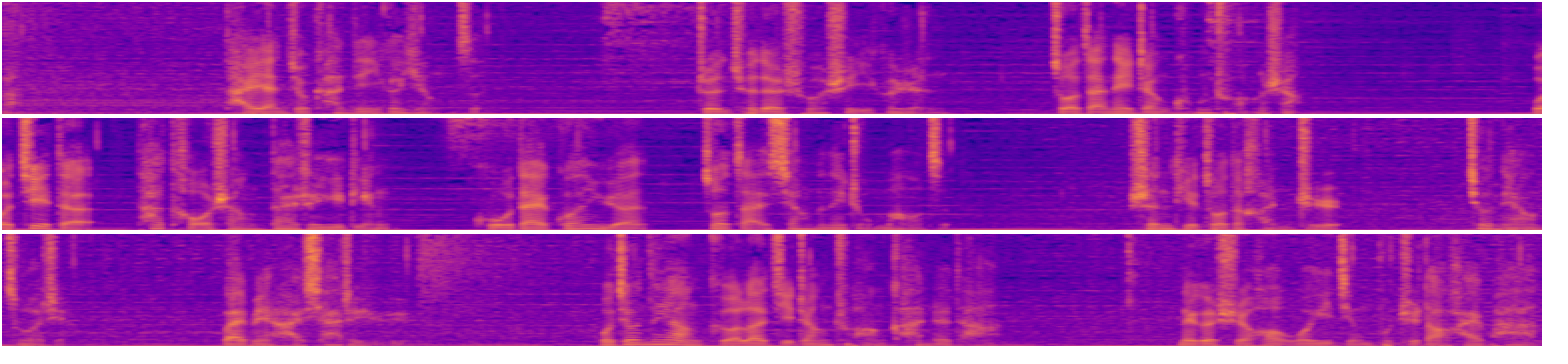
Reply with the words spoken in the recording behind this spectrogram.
吧，抬眼就看见一个影子，准确的说是一个人。坐在那张空床上，我记得他头上戴着一顶古代官员做宰相的那种帽子，身体坐得很直，就那样坐着。外面还下着雨，我就那样隔了几张床看着他。那个时候我已经不知道害怕了，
